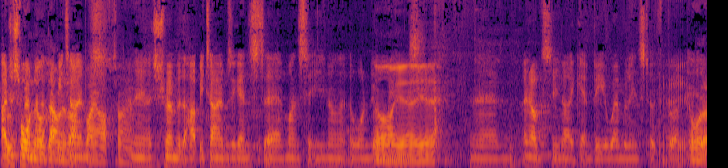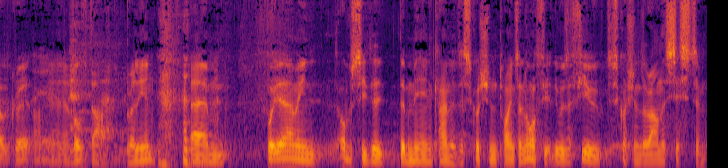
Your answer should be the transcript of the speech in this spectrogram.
I just 4 remember 0 down times. by half time. Yeah, I just remember the happy times against uh, Man City. You know, like the one. Oh, yeah, yeah. Um, and obviously, like getting beat at Wembley and stuff. But Oh, that was great. Oh, yeah, I loved that. Brilliant. Um, but yeah, I mean, obviously the the main kind of discussion points. I know there was a few discussions around the system.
